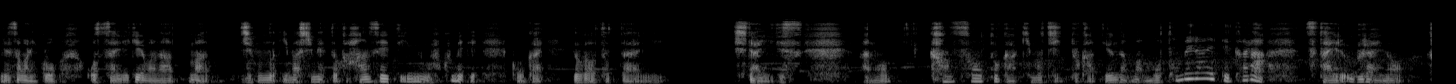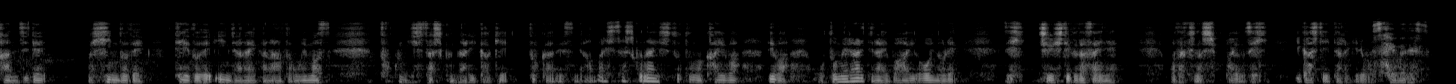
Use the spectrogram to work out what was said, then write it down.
皆様にこうお伝えできればな、まあ自分の戒めとか反省っていう意味も含めて、今回動画を撮ったにしたいです。あの、感想とか気持ちとかっていうのは、まあ、求められてから伝えるぐらいの感じで、頻度で程度でいいんじゃないかなと思います。特に親しくなりかけとかですね、あまり親しくない人との会話では求められてない場合が多いので、ぜひ注意してくださいね。私の失敗をぜひ活かしていただければ幸いです。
